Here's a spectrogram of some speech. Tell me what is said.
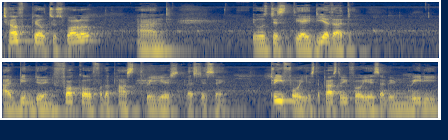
tough pill to swallow, and it was just the idea that I've been doing fuck all for the past three years. Let's just say three four years. The past three four years, I've been really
